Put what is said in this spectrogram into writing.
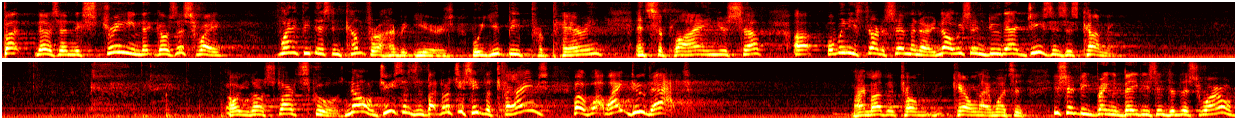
But there's an extreme that goes this way. What if he doesn't come for 100 years? Will you be preparing and supplying yourself? Uh, well, we need to start a seminary. No, we shouldn't do that. Jesus is coming. Oh, you don't start schools. No, Jesus is about. Don't you see the times? Well, why do that? My mother told Carol and I once, You shouldn't be bringing babies into this world.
